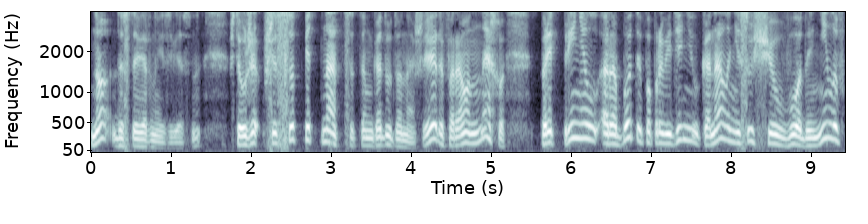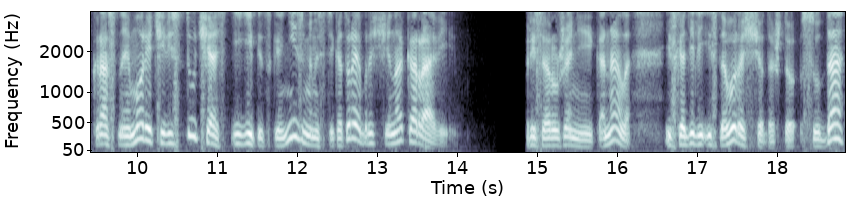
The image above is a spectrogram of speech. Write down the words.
Но достоверно известно, что уже в 615 году до нашей эры фараон Нехо предпринял работы по проведению канала, несущего воды Нила в Красное море через ту часть египетской низменности, которая обращена к Аравии. При сооружении канала исходили из того расчета, что суда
